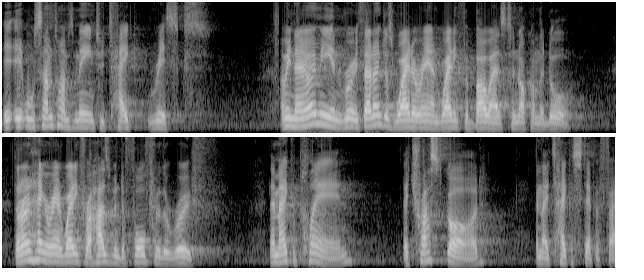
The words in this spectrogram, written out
It, it will sometimes mean to take risks. I mean, Naomi and Ruth, they don't just wait around waiting for Boaz to knock on the door. They don't hang around waiting for a husband to fall through the roof. They make a plan, they trust God, and they take a step of faith.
